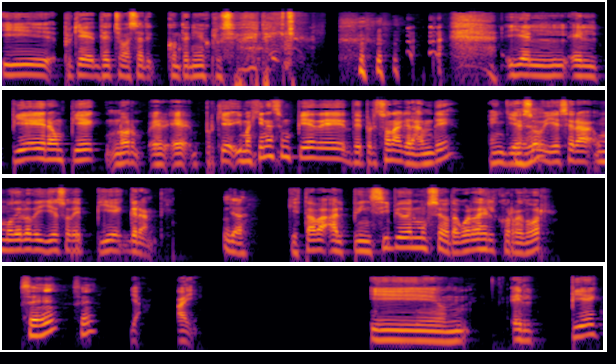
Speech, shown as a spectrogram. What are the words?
y porque de hecho va a ser contenido exclusivo de Patreon. y el, el pie era un pie norm- eh, eh, porque imagínense un pie de, de persona grande en yeso y ese era un modelo de yeso de pie grande Ya. que estaba al principio del museo. ¿Te acuerdas del corredor? Sí, sí. Ahí. Y mm, el pie,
